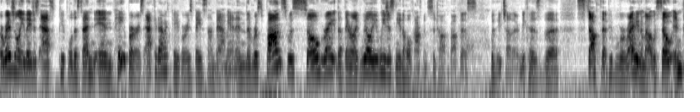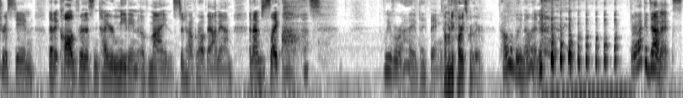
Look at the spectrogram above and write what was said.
originally they just asked people to send in papers, academic papers based on Batman, and the response was so great that they were like, "Really, we just need a whole conference to talk about this with each other because the stuff that people were writing about was so interesting that it called for this entire meeting of minds to talk about Batman." And I'm just like, "Oh, that's we've arrived, I think." How many fights were there? Probably none. They're academics.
